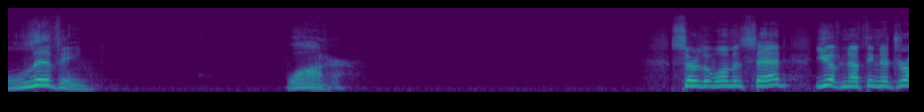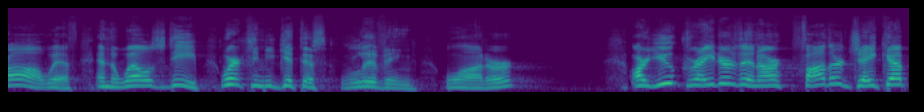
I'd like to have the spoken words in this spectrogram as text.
living water. Sir, the woman said, You have nothing to draw with, and the well is deep. Where can you get this living water? Are you greater than our father Jacob?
